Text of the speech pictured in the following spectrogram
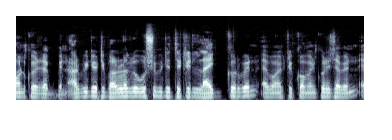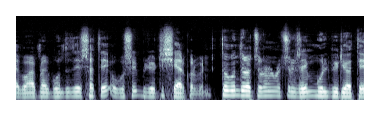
অন করে রাখবেন। আর ভিডিওটি ভালো লাগলে অবশ্যই ভিডিওতে একটি লাইক করবেন এবং একটি কমেন্ট করে যাবেন এবং আপনার বন্ধুদের সাথে অবশ্যই ভিডিওটি শেয়ার করবেন। তো বন্ধুরা, চলুন আমরা চলে যাই মূল ভিডিওতে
